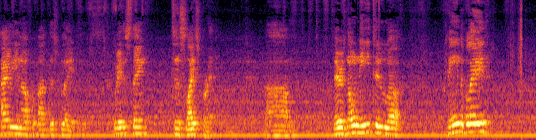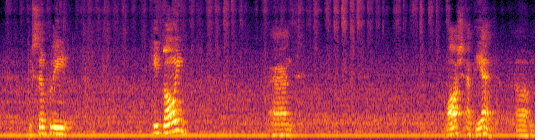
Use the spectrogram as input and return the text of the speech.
highly enough about this blade. It's the greatest thing since sliced bread. Um, there is no need to uh, clean the blade. You simply keep going and wash at the end. Um,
